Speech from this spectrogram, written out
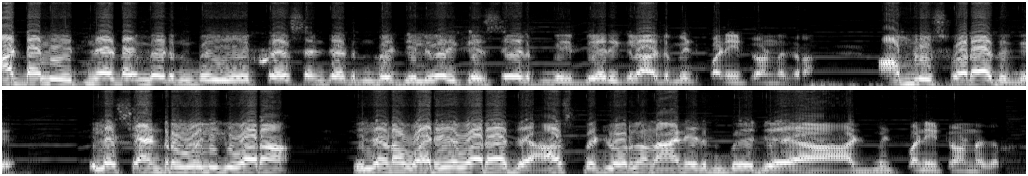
ஆட்டால எத்தனை டைம் எடுத்து போய் பேஷண்ட் எடுத்து போய் டெலிவரி கேஸ் எடுத்து போய் பேருக்குல அட்மிட் பண்ணிட்டு வந்துக்கிறேன் ஆம்புலன்ஸ் வராதுக்கு. இல்ல சென்ட்ரல் வலிக்கு வரான். இல்லைன்னா வரவே வராது. ஹாஸ்பிட்டல் வரல நானே எடுத்து போய் அட்மிட் பண்ணிட்டு வந்துக்கிறேன்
